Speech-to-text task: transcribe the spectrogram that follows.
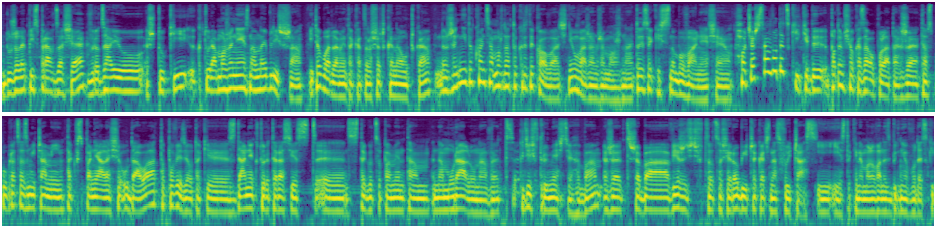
dużo lepiej sprawdza się w rodzaju sztuki, która może nie jest nam najbliższa. I to była dla mnie taka troszeczkę nauczka, no, że nie do końca można to krytykować. Nie uważam, że można. To jest jakieś snobowanie się. Chociaż sam Wodecki, kiedy potem się okazało po latach, że ta współpraca z Miczami tak wspaniale się udała, to powiedział takie zdanie, które teraz jest, e, z tego co pamiętam, na muralu nawet, gdzieś w Trójmieście chyba, że trzeba wierzyć w to, co się robi i czekać na swój czas. I, i jest taki namalowany Zbigniew Wodecki.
